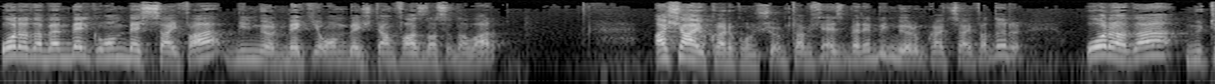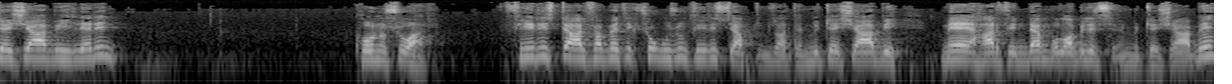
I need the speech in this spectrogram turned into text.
Orada ben belki 15 sayfa, bilmiyorum belki 15'ten fazlası da var. Aşağı yukarı konuşuyorum. Tabii ezbere bilmiyorum kaç sayfadır. Orada müteşabihlerin konusu var. Firiste alfabetik çok uzun firist yaptım zaten. Müteşabih. M harfinden bulabilirsiniz müteşabih.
